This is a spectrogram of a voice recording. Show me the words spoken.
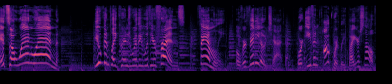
It's a win win! You can play Cringeworthy with your friends, family, over video chat, or even awkwardly by yourself.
